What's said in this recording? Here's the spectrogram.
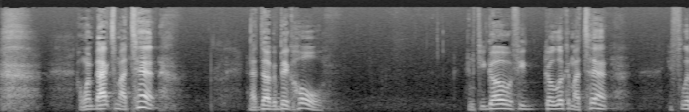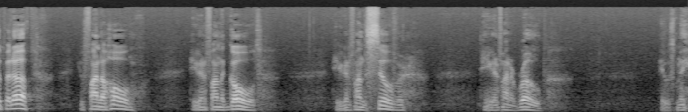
I went back to my tent and I dug a big hole. And if you go, if you go look at my tent, you flip it up, you'll find a hole. You're going to find the gold. You're going to find the silver. You're going to find a robe. It was me.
